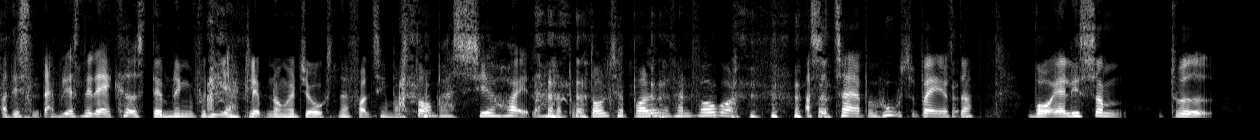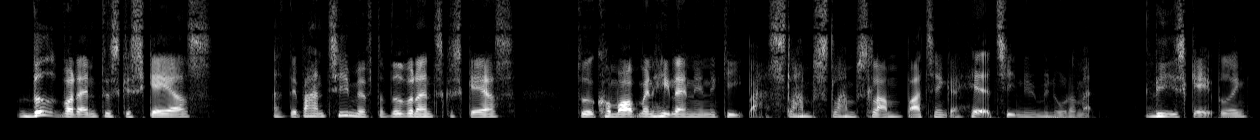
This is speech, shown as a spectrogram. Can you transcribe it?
Og det er sådan, der bliver sådan lidt akavet stemning, fordi jeg har glemt nogle af jokesene, og folk tænker bare, står han bare og siger højt, at han er dårlig til at bolle, hvad fanden foregår der? Og så tager jeg på huset bagefter, hvor jeg ligesom, du ved, ved, hvordan det skal skæres. Altså, det er bare en time efter, ved, hvordan det skal skæres. Du ved, kommer op med en helt anden energi. Bare slam, slam, slam. Bare tænker, her er 10 nye minutter, mand. Lige i skabet, ikke?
